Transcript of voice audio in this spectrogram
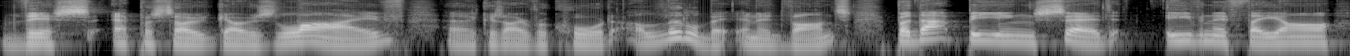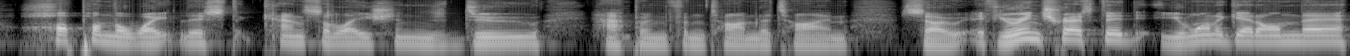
this episode goes live, because uh, I record a little bit in advance. But that being said, even if they are, hop on the waitlist. Cancellations do happen from time to time. So if you're interested, you want to get on there,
